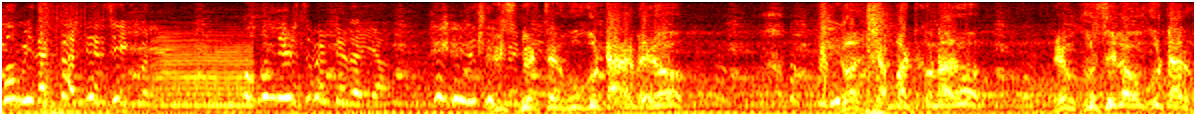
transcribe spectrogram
మా మీద కన్నీరు మమ్మల్ని ఇడిచిపెట్టారయ్యా ఊకుంటారా మీరు? ఇవాళ చెమ్మట్టుకున్నారు రేపు కుర్చీలో ఊకుంటారు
